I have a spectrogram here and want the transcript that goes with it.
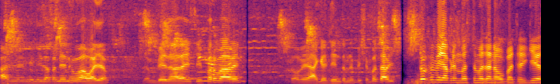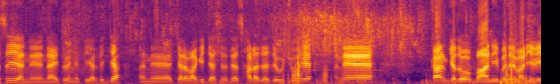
આજ બેન કે લીધા તને શું આવે એમ. એમ બે જણા જાય છે ફરવા આવે. તો હવે આગળ જઈને તમને પીછે બતાવીશ. તો ફેમિલી આપણે મસ્ત મજાના ઊભા થઈ ગયા છીએ અને નાહી ધોઈને તૈયાર થઈ ગયા. અને અત્યારે વાગી જશે દસ સાડા દસ જેવું શું છે? અને કારણ કે તો બાની બધા વાડીએ વે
